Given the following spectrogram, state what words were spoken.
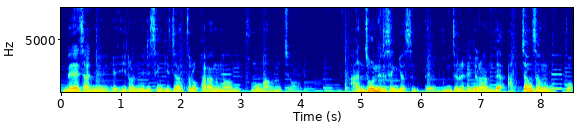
내 자녀에게 이런 일이 생기지 않도록 바라는 마음이 부모 마음이죠. 안 좋은 일이 생겼을 때 문제를 해결하는데 앞장서는 것도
